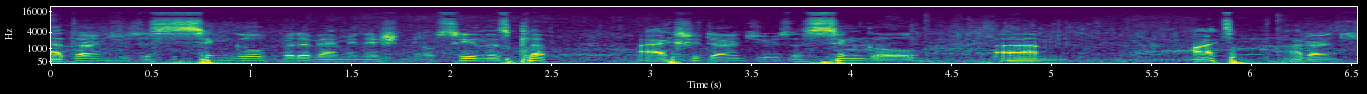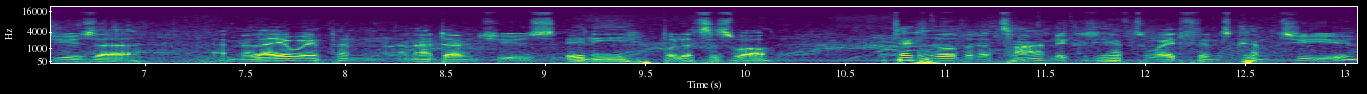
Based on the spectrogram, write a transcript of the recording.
I don't use a single bit of ammunition. You'll see in this clip, I actually don't use a single um, item. I don't use a, a, melee weapon, and I don't use any bullets as well. It takes a little bit of time because you have to wait for them to come to you.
